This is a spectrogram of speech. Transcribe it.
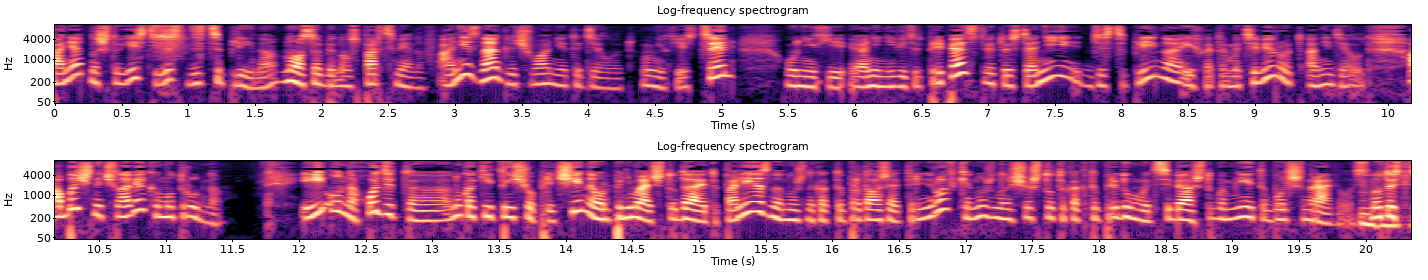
Понятно, что есть есть дисциплина, ну, особенно у спортсменов. Они знают, для чего они это делают. У них есть цель, у них они не видят препятствий, то есть они, дисциплина, их это мотивирует, они делают. Обычный человек, ему трудно и он находит, э, ну, какие-то еще причины, он понимает, что да, это полезно, нужно как-то продолжать тренировки, нужно еще что-то как-то придумать себя, чтобы мне это больше нравилось. Mm-hmm. Ну, то есть,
